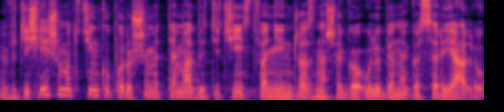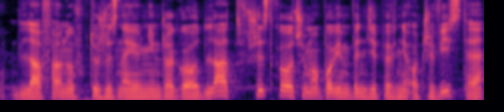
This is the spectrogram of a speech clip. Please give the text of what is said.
W dzisiejszym odcinku poruszymy temat dzieciństwa ninja z naszego ulubionego serialu. Dla fanów, którzy znają Ninjago od lat, wszystko o czym opowiem będzie pewnie oczywiste,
